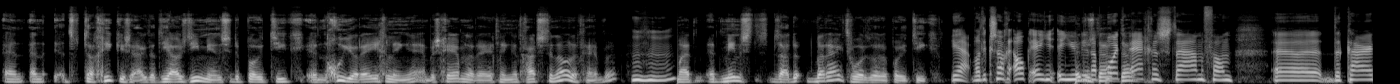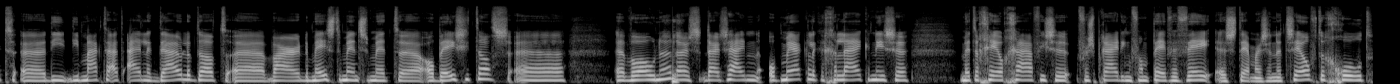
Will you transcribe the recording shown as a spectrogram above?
En, en het tragiek is eigenlijk dat juist die mensen de politiek en goede regelingen en beschermende regelingen het hardste nodig hebben. Mhm. Maar het, het minst bereikt worden door de politiek. Ja, want ik zag ook in, in jullie dus rapport daar- ergens staan van eh, de kaart, eh, die, die maakte uiteindelijk duidelijk dat eh, waar de meeste mensen met obesitas wonen, daar, daar zijn opmerkelijke gelijkenissen met de geografische verspreiding van PVV-stemmers. En hetzelfde gold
